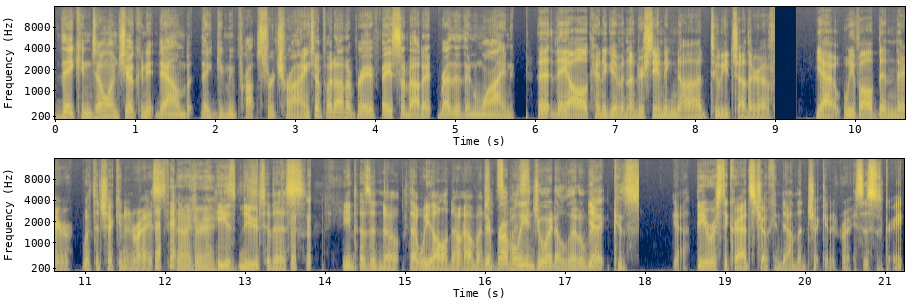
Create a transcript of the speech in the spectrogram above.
They can tell I'm choking it down, but they give me props for trying to put on a brave face about it rather than whine. They- They all kind of give an understanding nod to each other of, yeah, we've all been there with the chicken and rice. He's new to this. He doesn't know that we all know how much They probably sucks. enjoyed a little Yeah. bit because Yeah, the aristocrats choking down the chicken and rice. This is great.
